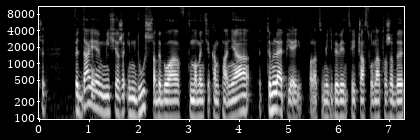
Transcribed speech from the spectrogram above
Czy wydaje mi się, że im dłuższa by była w tym momencie kampania, tym lepiej. Polacy mieliby więcej czasu na to, żeby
